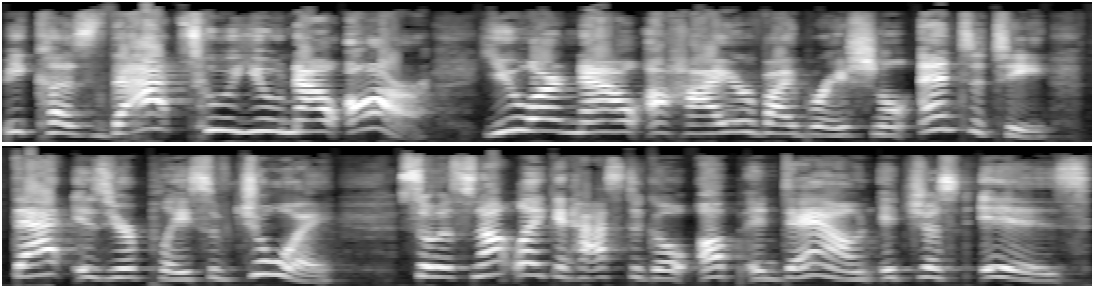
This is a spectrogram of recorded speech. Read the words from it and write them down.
because that's who you now are. You are now a higher vibrational entity. That is your place of joy. So it's not like it has to go up and down. It just is.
